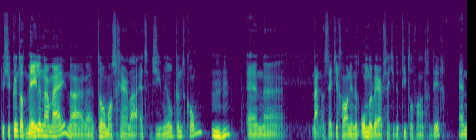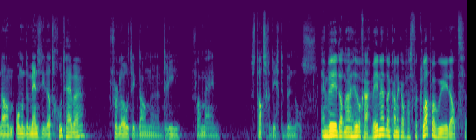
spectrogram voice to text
Dus je kunt dat mailen naar mij, naar eh thomasgerla.gmail.com. Mhm. En eh, nou, dan zet je gewoon in het onderwerp zet je de titel van het gedicht. En dan onder de mensen die dat goed hebben, verloot ik dan eh, drie van mijn stadsgedichtenbundels. En wil je dat nou heel graag winnen, dan kan ik alvast verklappen hoe je dat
